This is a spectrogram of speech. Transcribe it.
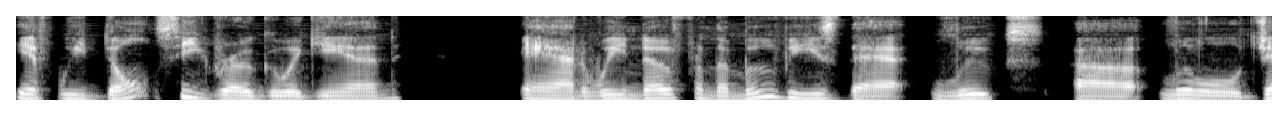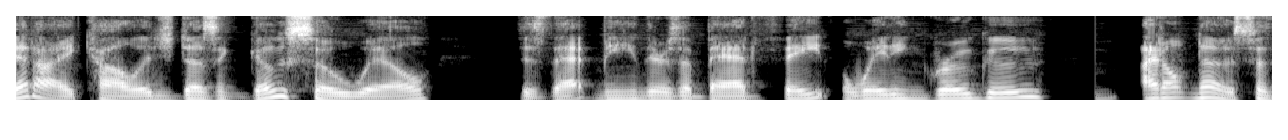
if we don't see Grogu again, and we know from the movies that Luke's uh, little Jedi college doesn't go so well, does that mean there's a bad fate awaiting Grogu? I don't know. So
